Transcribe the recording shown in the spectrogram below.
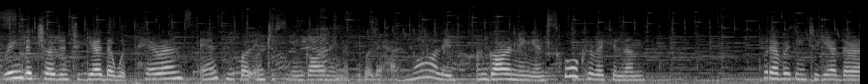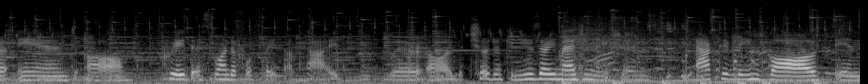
Bring the children together with parents and people interested in gardening and people that have knowledge on gardening and school curriculum. Put everything together and um, create this wonderful space outside where uh, the children can use their imaginations, be actively involved in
